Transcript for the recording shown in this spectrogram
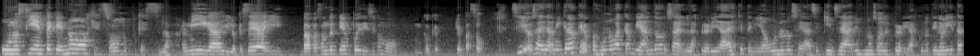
uno siente que no, que somos, que es la mejor amiga y lo que sea, y va pasando el tiempo y dice como, ¿qué, qué pasó? Sí, o sea, a mí creo que pues uno va cambiando, o sea, las prioridades que tenía uno, no sé, hace 15 años no son las prioridades que uno tiene ahorita,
